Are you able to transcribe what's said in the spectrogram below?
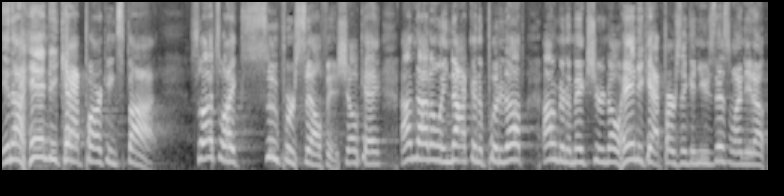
In a handicap parking spot. So that's like super selfish, okay? I'm not only not going to put it up, I'm going to make sure no handicapped person can use this one, you know.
